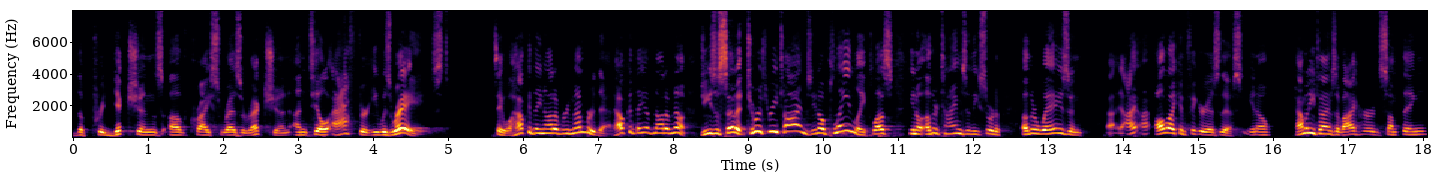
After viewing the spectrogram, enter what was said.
the predictions of Christ's resurrection until after he was raised. Say, well, how could they not have remembered that? How could they have not have known? Jesus said it two or three times, you know, plainly, plus, you know, other times in these sort of other ways. And I, I, all I can figure is this, you know, how many times have I heard something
